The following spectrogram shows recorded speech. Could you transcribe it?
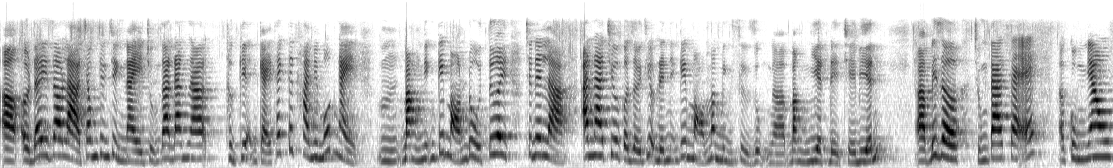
À, ở đây do là trong chương trình này chúng ta đang ra thực hiện cái thách thức 21 ngày um, bằng những cái món đồ tươi. Cho nên là Anna chưa có giới thiệu đến những cái món mà mình sử dụng uh, bằng nhiệt để chế biến. À, bây giờ chúng ta sẽ uh, cùng nhau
